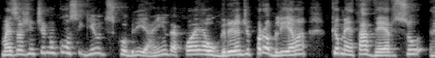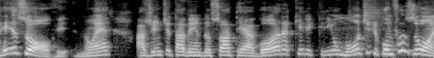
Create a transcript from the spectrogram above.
mas a gente não conseguiu descobrir ainda qual é o grande problema que o metaverso resolve, não é? A gente está vendo só até agora que ele cria um monte de confusões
